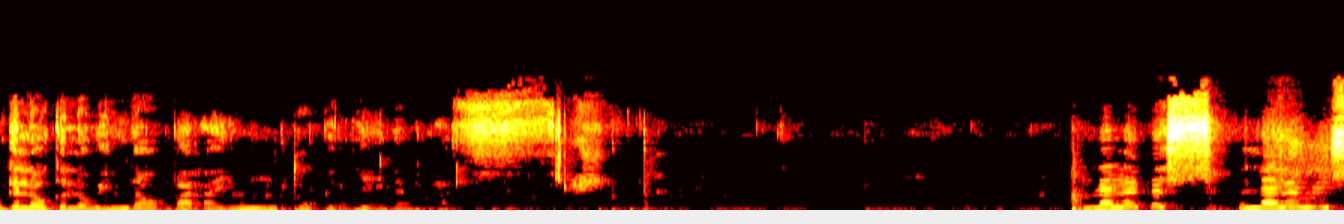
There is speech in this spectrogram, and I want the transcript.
Galaw-galawin daw para yung tupit niya ilalabas. Lalabas! Lalabas!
